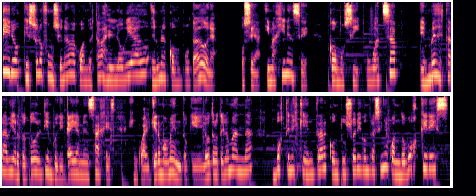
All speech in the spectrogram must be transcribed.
pero que solo funcionaba cuando estabas logueado en una computadora. O sea, imagínense como si WhatsApp, en vez de estar abierto todo el tiempo y que caigan mensajes en cualquier momento que el otro te lo manda, vos tenés que entrar con tu usuario y contraseña cuando vos querés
